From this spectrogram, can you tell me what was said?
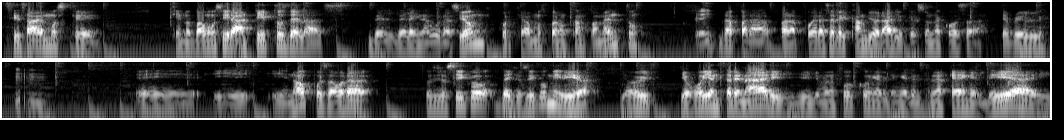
sí sabemos que, que, nos vamos a ir antitos de, las, de, la inauguración porque vamos para un campamento. Para, para, poder hacer el cambio horario, que es una cosa terrible. Eh, y, y, no, pues ahora pues yo sigo, de, yo sigo mi vida. Yo, yo voy a entrenar y, yo me enfoco en el, en el entrenar que hay en el día y,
